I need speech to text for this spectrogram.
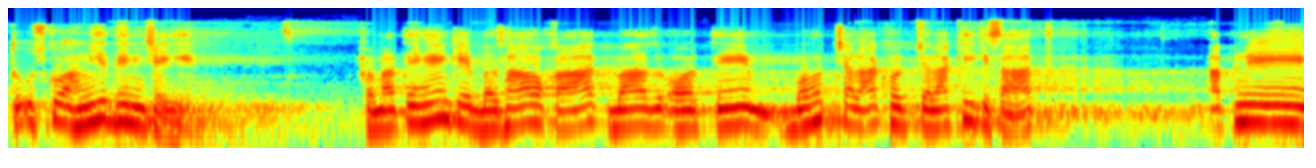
تو اس کو اہمیت دینی چاہیے۔ فرماتے ہیں کہ بسا اوقات بعض عورتیں بہت چلاک ہو چلاکی کے ساتھ اپنے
